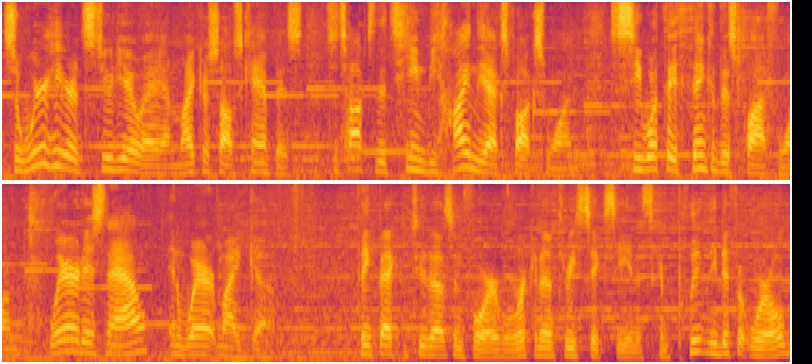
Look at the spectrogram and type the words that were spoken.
So we're here at Studio A on Microsoft's campus to talk to the team behind the Xbox One to see what they think of this platform, where it is now, and where it might go. Think back to 2004, we're working on 360 and it's a completely different world.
